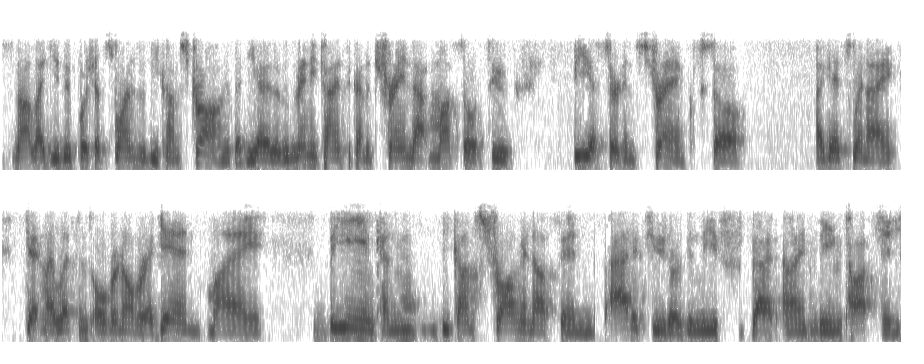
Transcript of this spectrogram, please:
It's not like you do push-ups once and become strong. It's like you gotta do many times to kind of train that muscle to be a certain strength. So I guess when I get my lessons over and over again, my being can become strong enough in attitude or belief that I'm being taught in.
